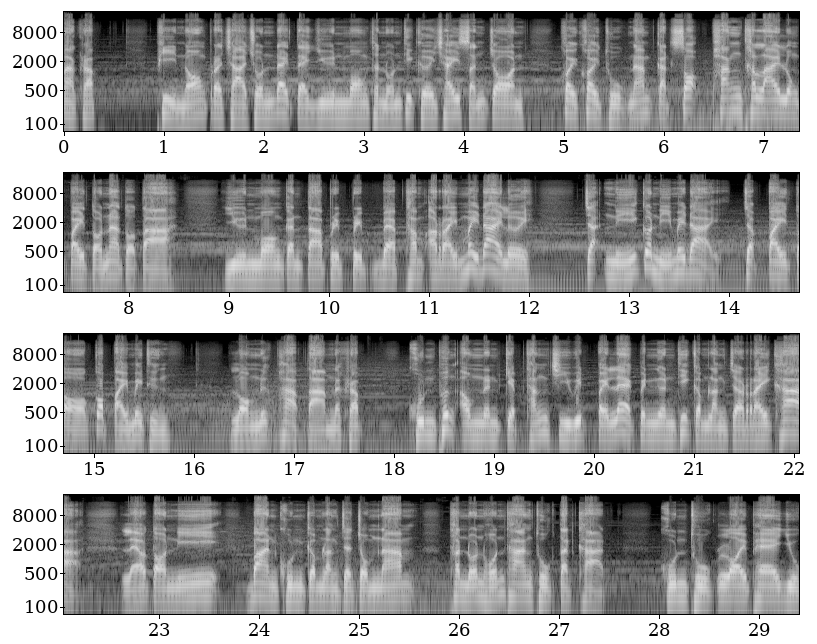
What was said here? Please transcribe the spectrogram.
มากครับ พี่น้องประชาชนได้แต่ยืนมองถนนที่เคยใช้สัญจร ค่อยๆ ถูกน้ำกัดเซาะพังทลายลงไปต่อหน้าต่อตา ยืนมองกันตาปริบๆแบบทำอะไรไม่ได้เลย จะหนีก็หนีไม่ได้ จะไปต่อก็ไปไม่ถึง ลองนึกภาพตามนะครับ คุณเพิ่งเอาเงินเก็บทั้งชีวิตไปแลกเป็นเงินที่กำลังจะไร้ค่า แล้วตอนนี้บ้านคุณกำลังจะจมน้ำถนนหนทางถูกตัดขาด คุณถูกลอยแพอยู่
